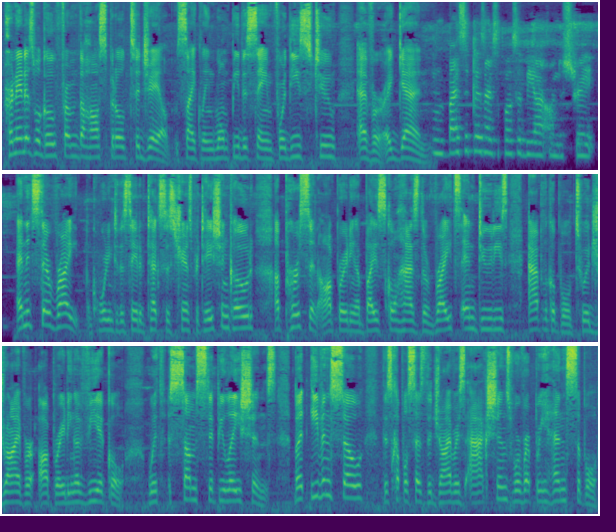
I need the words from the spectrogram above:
Hernandez will go from the hospital to jail. Cycling won't be the same for these two ever again. Bicyclists are supposed to be on the street. And it's their right. According to the state of Texas Transportation Code, a person operating a bicycle has the rights and duties applicable to a driver operating a vehicle, with some stipulations. But even so, this couple says the driver's actions were reprehensible,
